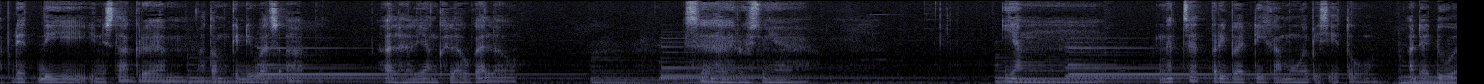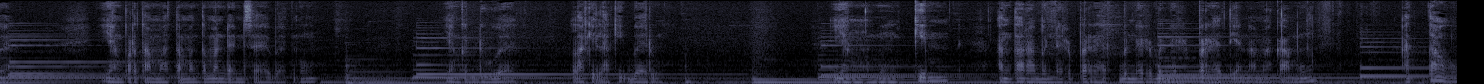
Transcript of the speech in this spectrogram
update di Instagram atau mungkin di WhatsApp hal-hal yang galau-galau. Seharusnya yang ngechat pribadi kamu habis itu ada dua. Yang pertama teman-teman dan sahabatmu. Yang kedua laki-laki baru. Yang mungkin antara bener-bener perhatian sama kamu atau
